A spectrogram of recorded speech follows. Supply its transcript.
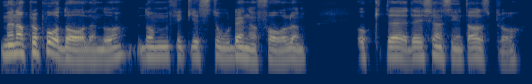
Men apropå Dalen då, de fick ju stordäng av Falun. Och det, det känns ju inte alls bra.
